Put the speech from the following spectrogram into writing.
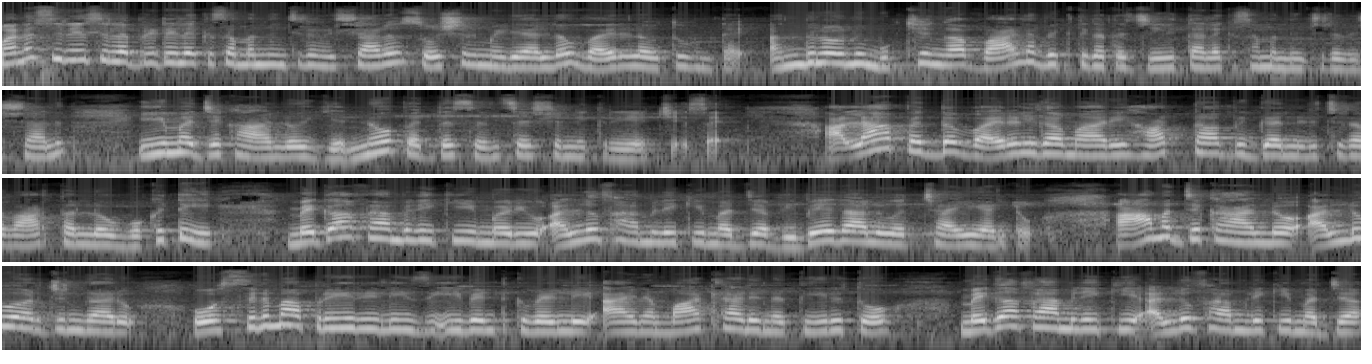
మన సినీ సెలబ్రిటీలకు సంబంధించిన విషయాలు సోషల్ మీడియాలో వైరల్ అవుతూ ఉంటాయి. అందులోనూ ముఖ్యంగా వాళ్ళ వ్యక్తిగత జీవితాలకు సంబంధించిన విషయాలు ఈ మధ్య కాలంలో ఎన్నో పెద్ద సెన్సేషన్ని క్రియేట్ చేశాయి. అలా పెద్ద వైరల్గా మారి హాట్ టాపిక్గా నిలిచిన వార్తల్లో ఒకటి మెగా ఫ్యామిలీకి మరియు అల్లు ఫ్యామిలీకి మధ్య విభేదాలు వచ్చాయి అంటూ. ఆ మధ్య కాలంలో అల్లు అర్జున్ గారు ఓ సినిమా ప్రీ రిలీజ్ ఈవెంట్కి వెళ్ళి ఆయన మాట్లాడిన తీరుతో మెగా ఫ్యామిలీకి అల్లు ఫ్యామిలీకి మధ్య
